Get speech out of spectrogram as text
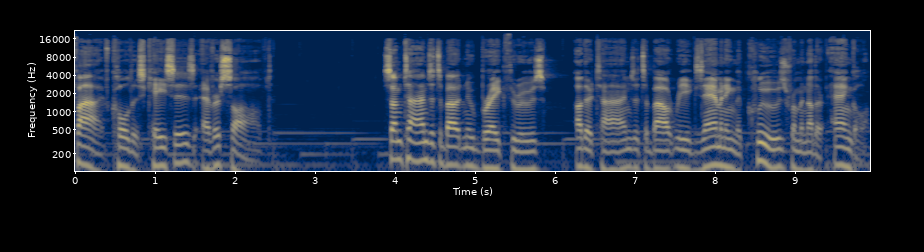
Five coldest cases ever solved. Sometimes it's about new breakthroughs, other times it's about re examining the clues from another angle.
